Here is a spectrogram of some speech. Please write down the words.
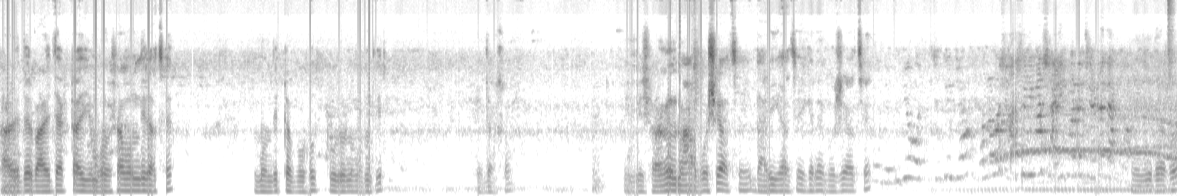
আর এদের বাড়িতে একটা এই মনসা মন্দির আছে। মন্দিরটা বহুত পুরনো মন্দির। দেখো। এই যে স্বয়ং মা বসে আছে, দাঁড়িয়ে আছে, এখানে বসে আছে। এই যে দেখো।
